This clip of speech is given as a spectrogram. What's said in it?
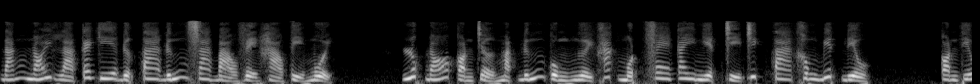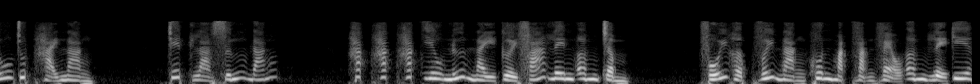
Đáng nói là cái kia được ta đứng ra bảo vệ hảo tỉ muội. Lúc đó còn trở mặt đứng cùng người khác một phe cay nghiệt chỉ trích ta không biết điều. Còn thiếu chút hại nàng. Chết là xứng đáng. Hắc hắc hắc yêu nữ này cười phá lên âm trầm. Phối hợp với nàng khuôn mặt vặn vẹo âm lệ kia.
